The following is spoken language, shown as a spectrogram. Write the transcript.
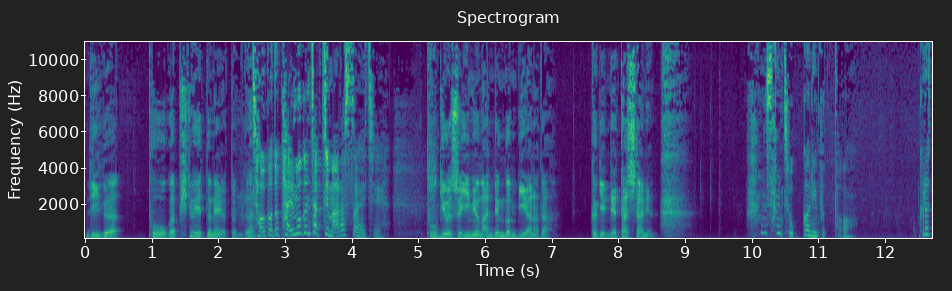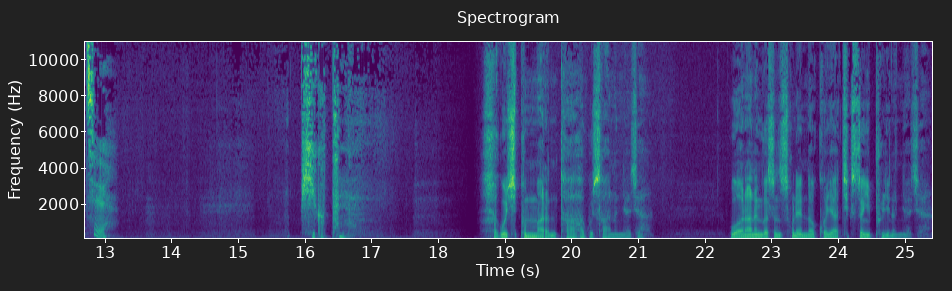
네가 보호가 필요했던 애였던가? 적어도 발목은 잡지 말았어야지. 부교수 임용 안 된 건 미안하다. 그게 내 탓이라면. 항상 조건이 붙어. 그렇지. 비겁한 놈. 하고 싶은 말은 다 하고 사는 여자. 원하는 것은 손에 넣고야 직성이 풀리는 여자.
